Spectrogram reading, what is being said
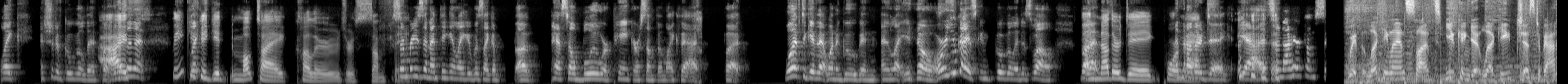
Like I should have Googled it, but wasn't it think you like- could get multi-colors or something. for some reason I'm thinking like it was like a, a pastel blue or pink or something like that. But we'll have to give that one a Google and, and let you know. Or you guys can Google it as well. But another dig, poor another Max. dig. Yeah. so now here comes With the Lucky Land slots, you can get lucky just about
